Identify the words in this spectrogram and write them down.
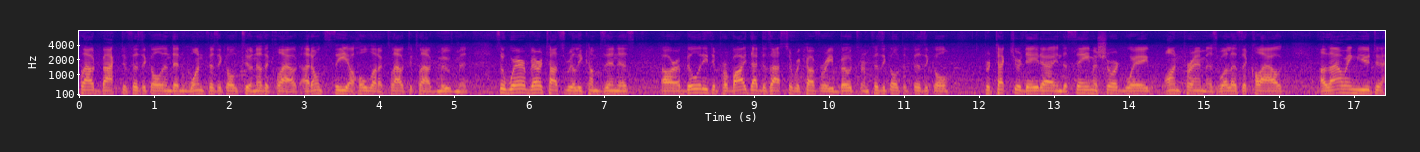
cloud back to physical, and then one physical to another cloud. I don't see a whole lot of cloud to cloud movement. So where Veritas really comes in is our ability to provide that disaster recovery, both from physical to physical, protect your data in the same assured way, on-prem as well as the cloud, allowing you to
